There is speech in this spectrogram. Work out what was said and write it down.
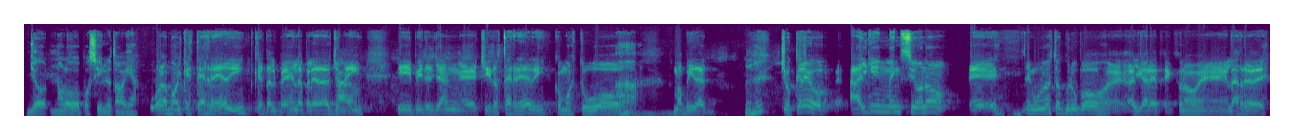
Yo no lo veo posible todavía. O a lo mejor que esté ready, que tal vez en la pelea de Jermaine y Peter Young, eh, Chito esté ready, como estuvo más Vidal. Yo creo, alguien mencionó eh, en uno de estos grupos eh, algarete que uno ve en las redes,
